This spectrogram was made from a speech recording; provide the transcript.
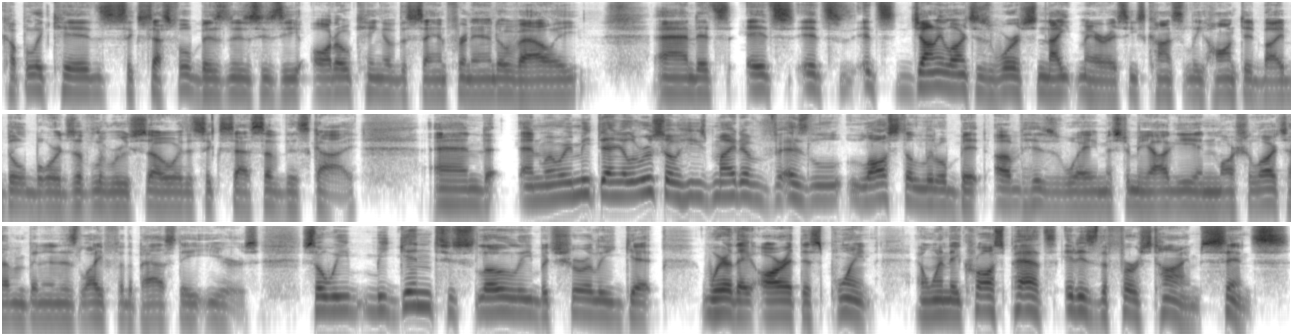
couple of kids, successful business. He's the auto king of the San Fernando Valley, and it's it's it's it's Johnny Lawrence's worst nightmare as he's constantly haunted by billboards of LaRusso or the success of this guy. And and when we meet Daniel LaRusso, he might have has lost a little bit of his way. Mr. Miyagi and martial arts haven't been in his life for the past eight years. So we begin to slowly but surely get where they are at this point. And when they cross paths, it is the first time since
